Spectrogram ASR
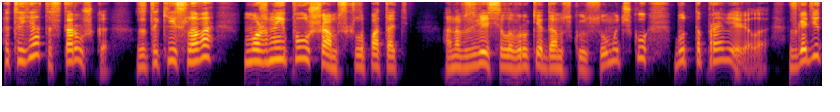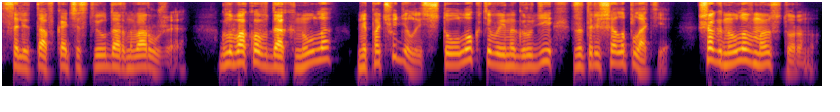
«Это я-то старушка. За такие слова можно и по ушам схлопотать». Она взвесила в руке дамскую сумочку, будто проверила, сгодится ли та в качестве ударного оружия. Глубоко вдохнула, мне почудилось, что у Локтевой на груди затрещало платье. Шагнула в мою сторону.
